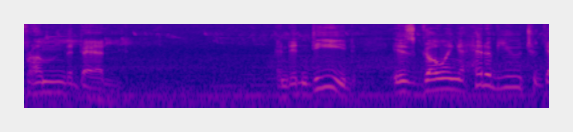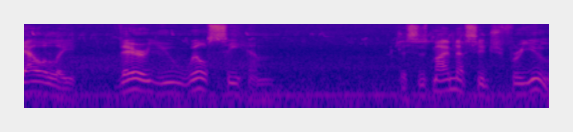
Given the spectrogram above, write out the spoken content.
from the dead. And indeed is going ahead of you to Galilee. There you will see him. This is my message for you.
